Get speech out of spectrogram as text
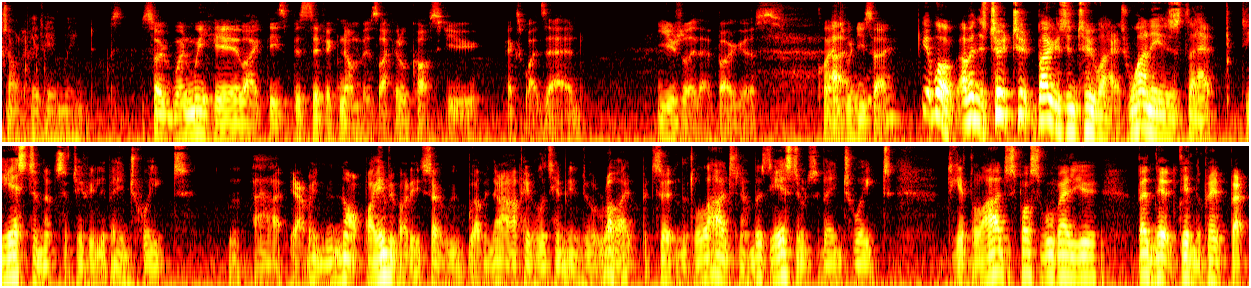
solar PV and wind. So when we hear like these specific numbers, like it'll cost you X, Y, Z, usually they're bogus claims. Uh, would you say? Yeah, well, I mean, there's two, two bogus in two ways. One is that the estimates have typically been tweaked. Uh, yeah, I mean, not by everybody. So, we, I mean, there are people attempting to do it right, but certainly the large numbers, the estimates have been tweaked to get the largest possible value. But then, then the pre- but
